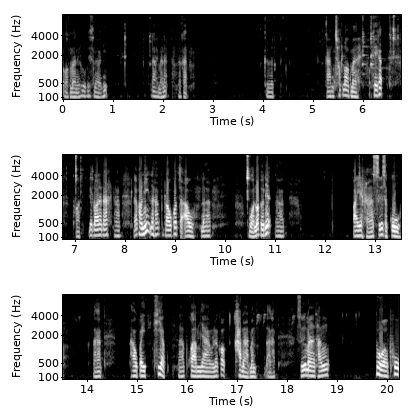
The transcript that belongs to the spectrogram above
จะออกมาในรูปลักษณะแบบนี้ได้มาแล้วนะครับ เกิดการช็อตรอบมาโอเคครับถอดเรียบร้อยแล้วนะนะครับ แล้วคราวนี้นะครับเราก็จะเอานะครับ หัวน็อตตัวนี้นะครับ ไปหาซื้อสกูนะครับ เอาไปเทียบนะครับ ความยาวแล้วก็ขนาดมันนะครับ ซื้อมาทั้งตัวผู้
